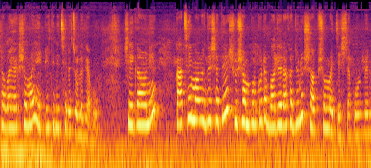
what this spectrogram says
সবাই এক সময় এই পৃথিবী ছেড়ে চলে যাব। সেই কারণে কাছের মানুষদের সাথে সুসম্পর্কটা বজায় রাখার জন্য সব সময় চেষ্টা করবেন।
